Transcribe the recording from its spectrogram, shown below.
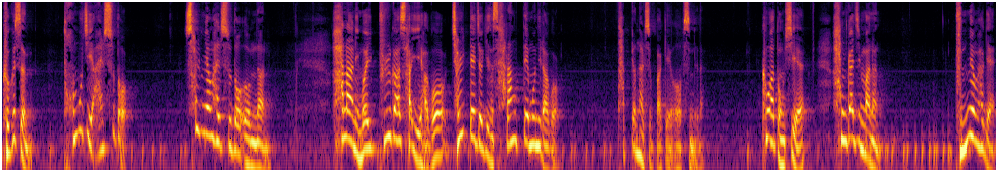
그것은 도무지 알 수도 설명할 수도 없는 하나님의 불가사의하고 절대적인 사랑 때문이라고 답변할 수밖에 없습니다. 그와 동시에 한 가지만은 분명하게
